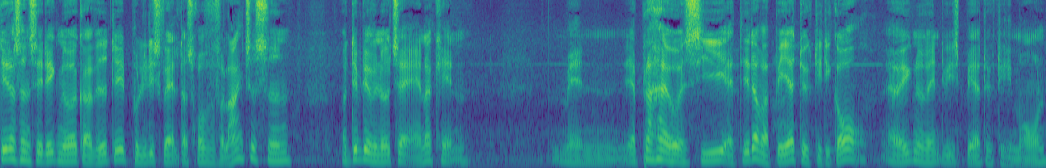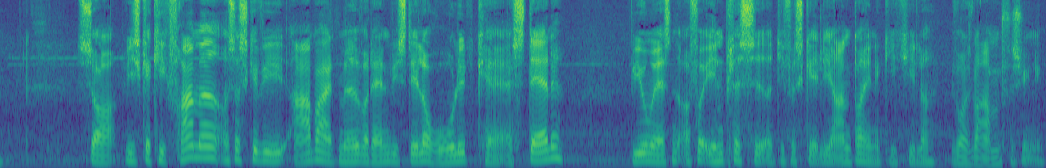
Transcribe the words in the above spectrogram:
Det er der sådan set ikke noget at gøre ved. Det er et politisk valg, der er truffet for lang tid siden, og det bliver vi nødt til at anerkende. Men jeg plejer jo at sige, at det, der var bæredygtigt i går, er jo ikke nødvendigvis bæredygtigt i morgen. Så vi skal kigge fremad, og så skal vi arbejde med, hvordan vi stille og roligt kan erstatte biomassen og få indplaceret de forskellige andre energikilder i vores varmeforsyning.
